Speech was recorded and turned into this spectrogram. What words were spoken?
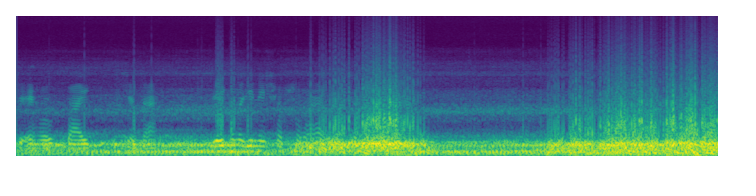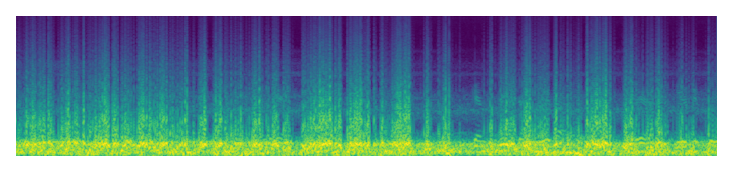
সে হোক বাইক সেটা যে কোনো জিনিস সবসময় আল্লাহর সাথে থাকে না। can see the road are very beautiful.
